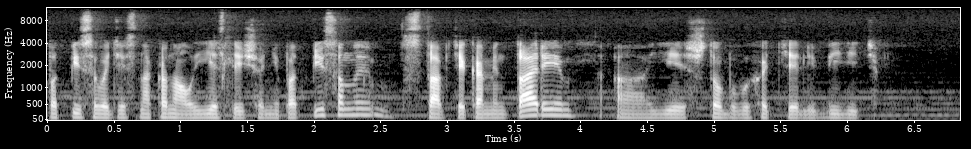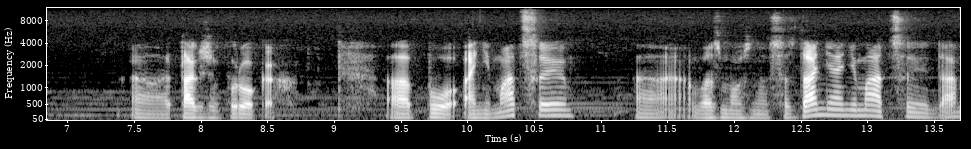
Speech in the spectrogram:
подписывайтесь на канал, если еще не подписаны. Ставьте комментарии, а, есть что бы вы хотели видеть а, также в уроках а, по анимации, возможно создание анимации, да,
